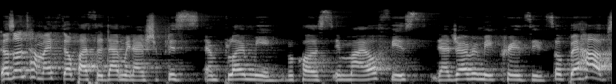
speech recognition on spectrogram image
there's one time I tell Pastor Dami that should please employ me because in my office they're driving me crazy. So perhaps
